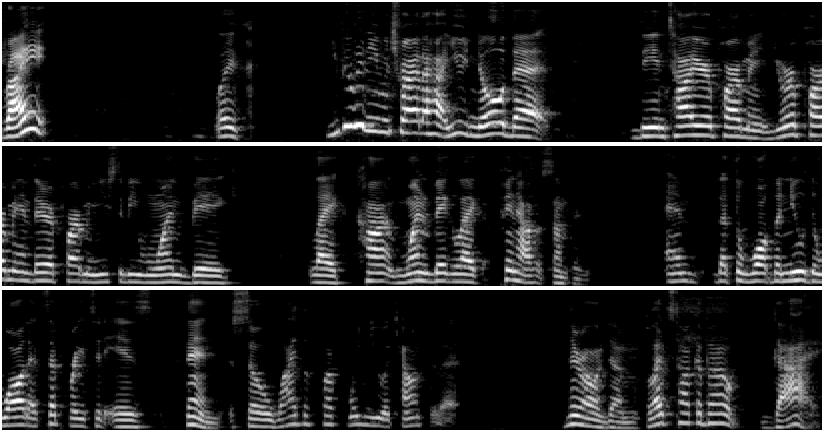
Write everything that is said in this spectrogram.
Right? Like, you people didn't even try to hide. You know that the entire apartment, your apartment and their apartment, used to be one big, like con, one big like penthouse or something, and that the wall, the new, the wall that separates it is thin. So why the fuck wouldn't you account for that? They're all dumb. But let's talk about Guy.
